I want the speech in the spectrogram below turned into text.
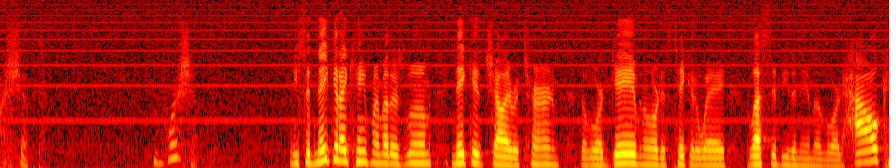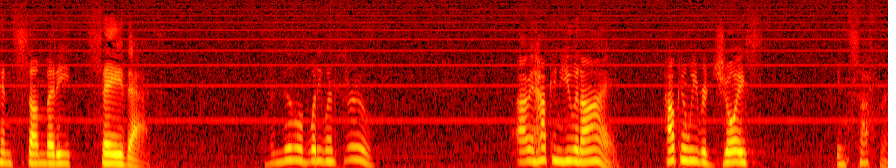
Worshipped. He worshipped. And he said, Naked I came from my mother's womb, naked shall I return. The Lord gave, and the Lord has taken away. Blessed be the name of the Lord. How can somebody say that? In the middle of what he went through. I mean, how can you and I? How can we rejoice in suffering?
